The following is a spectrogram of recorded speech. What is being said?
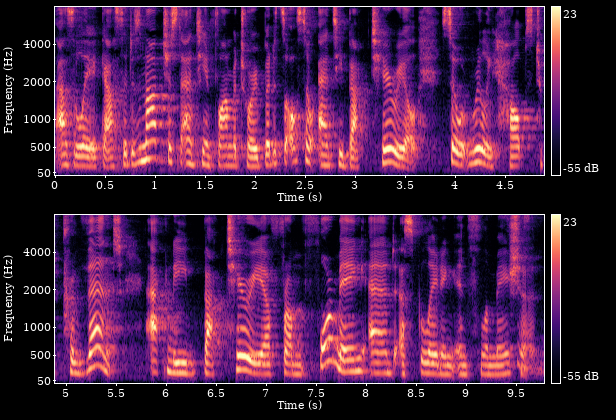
Azelaic acid is not just anti-inflammatory, but it's also antibacterial, so it really helps to prevent acne bacteria from forming and escalating inflammation.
